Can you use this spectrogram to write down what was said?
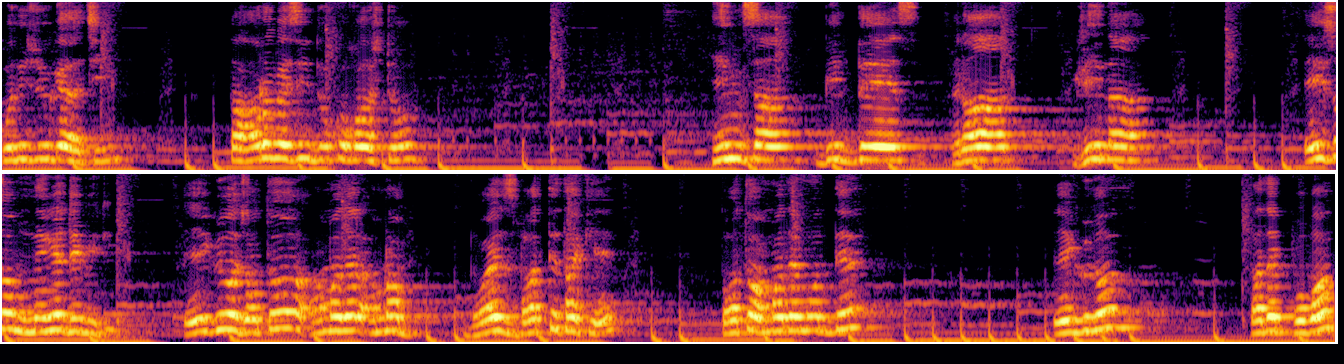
কলিযুগে আছি, তা আরও বেশি দুঃখ, কষ্ট। হিংসা, বিদ্বেষ, রাগ ঘৃণা, এইসব নেগেটিভিটি এইগুলো যত আমাদের, আমরা বয়স বাড়তে থাকে, তত আমাদের মধ্যে এগুলো তাদের প্রভাব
